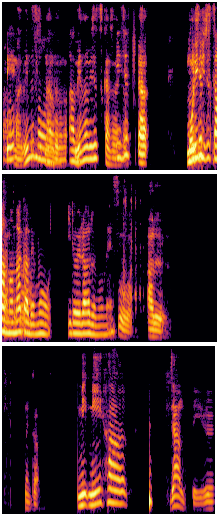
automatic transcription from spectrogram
あえまあ、上野美術そうなんだろうな。あ上野美術館じゃないか。美術あ、森美美術館の中でもいろいろあるのね。そう、ある。なんか、ミミーハーじゃんっていう、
